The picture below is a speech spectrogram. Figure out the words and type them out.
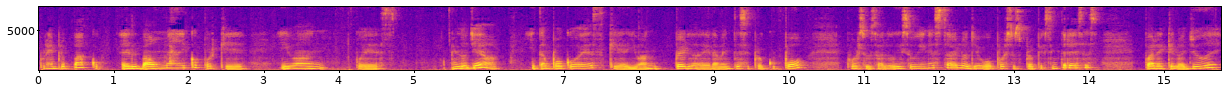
Por ejemplo, Paco, él va a un médico porque Iván pues lo lleva y tampoco es que Iván verdaderamente se preocupó por su salud y su bienestar, lo llevó por sus propios intereses para que lo ayude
